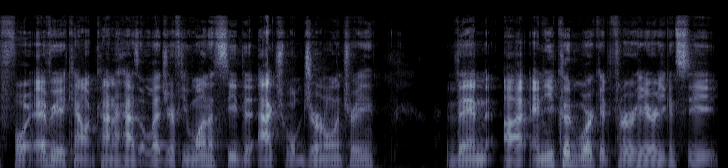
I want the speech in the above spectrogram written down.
for every account kind of has a ledger. If you want to see the actual journal entry, then, uh, and you could work it through here. You can see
